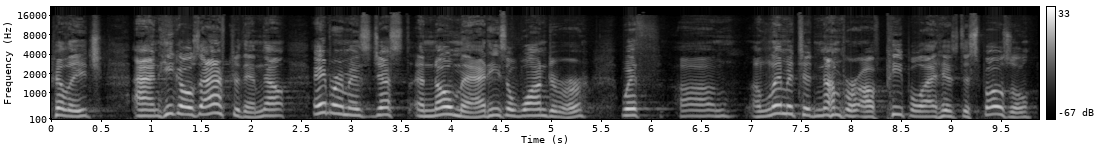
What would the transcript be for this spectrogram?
pillage and he goes after them. Now, Abram is just a nomad, he's a wanderer with um, a limited number of people at his disposal.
